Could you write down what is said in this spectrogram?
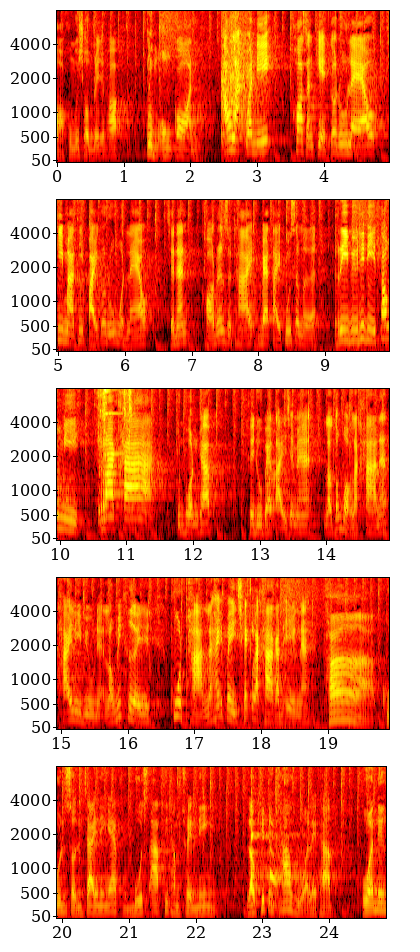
บอกคุณผู้ชมโดยเฉพาะกลุ่มองค์กร เอาละวันนี้ข้อสังเกตก็รู้แล้วที่มาที่ไปก็รู้หมดแล้ว ฉะนั้นขอเรื่องสุดท้ายแบร์ไตพูดเสมอ รีวิวที่ดีต้องมีราคาคุณพลครับ เคยดูแบร์ไตใช่ไหมฮะ เราต้องบอกราคานะ ท้ายรีวิวเนี่ย เราไม่เคยพูดผ่านและให้ไปเช็คราคากันเองนะ ถ้าคุณสนใจในแง่ของบูสต์อัพที่ทำเทรนนิ่งเราคิดเป็นค่าหัวเลยครับ หัวหนึ่ง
